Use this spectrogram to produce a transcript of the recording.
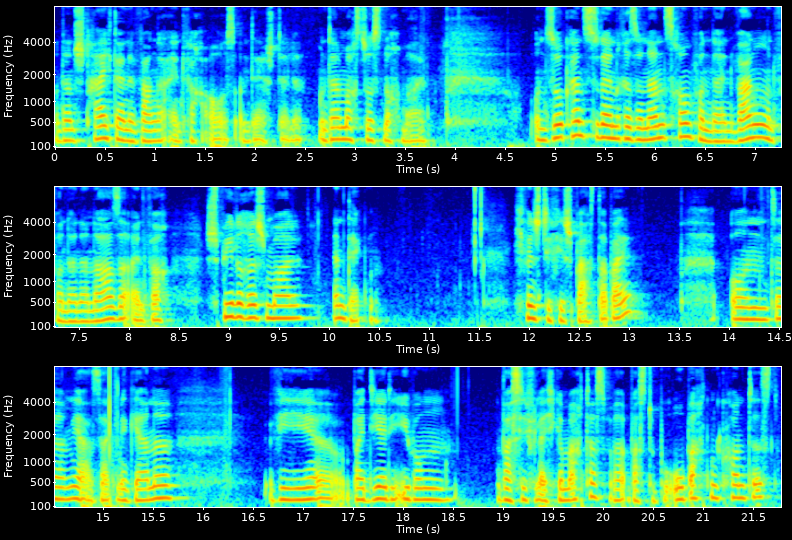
und dann streich deine Wange einfach aus an der Stelle und dann machst du es nochmal. Und so kannst du deinen Resonanzraum von deinen Wangen und von deiner Nase einfach spielerisch mal entdecken. Ich wünsche dir viel Spaß dabei und ähm, ja, sag mir gerne, wie bei dir die Übung, was sie vielleicht gemacht hast, was du beobachten konntest.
